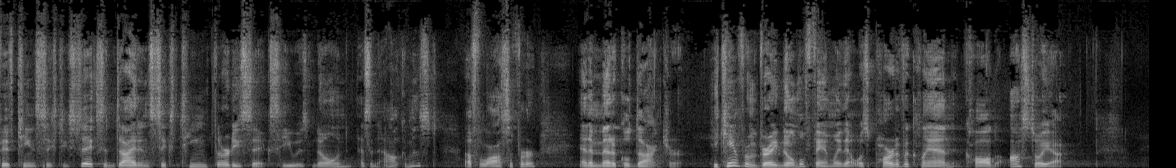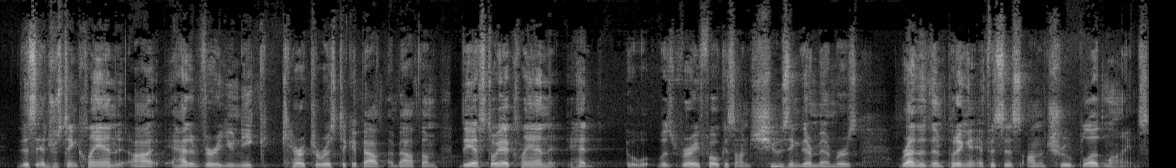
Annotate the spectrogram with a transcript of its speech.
1566 and died in 1636. He was known as an alchemist, a philosopher, and a medical doctor. He came from a very noble family that was part of a clan called Ostoya. This interesting clan uh, had a very unique characteristic about, about them. The Ostoya clan had was very focused on choosing their members rather than putting an emphasis on the true bloodlines.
